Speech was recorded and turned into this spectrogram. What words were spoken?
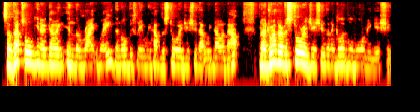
so that's all you know going in the right way then obviously we have the storage issue that we know about but i'd rather have a storage issue than a global warming issue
